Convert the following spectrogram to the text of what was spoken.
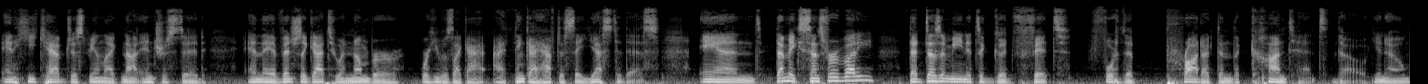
and he kept just being like not interested. And they eventually got to a number where he was like, I, I think I have to say yes to this. And that makes sense for everybody. That doesn't mean it's a good fit for the product and the content, though, you know?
